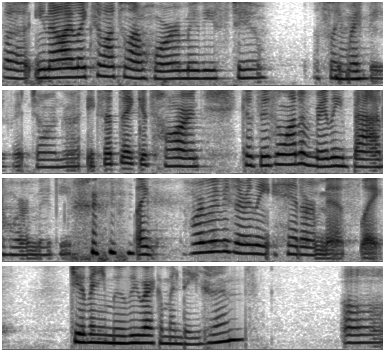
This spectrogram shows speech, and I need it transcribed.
But you know, I like to watch a lot of horror movies too. That's like my favorite genre. Except like it's hard because there's a lot of really bad horror movies. like horror movies are really hit or miss. Like Do you have any movie recommendations? uh,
